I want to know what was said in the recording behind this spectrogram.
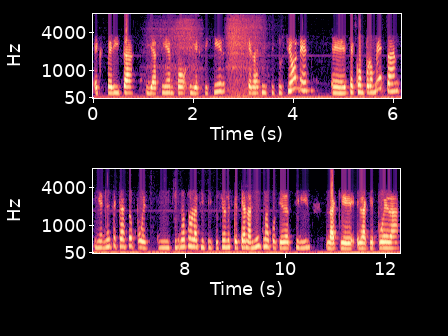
expedita y a tiempo y exigir que las instituciones eh, se comprometan y en ese caso pues mm, si no son las instituciones que sea la misma sociedad civil la que la que pueda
